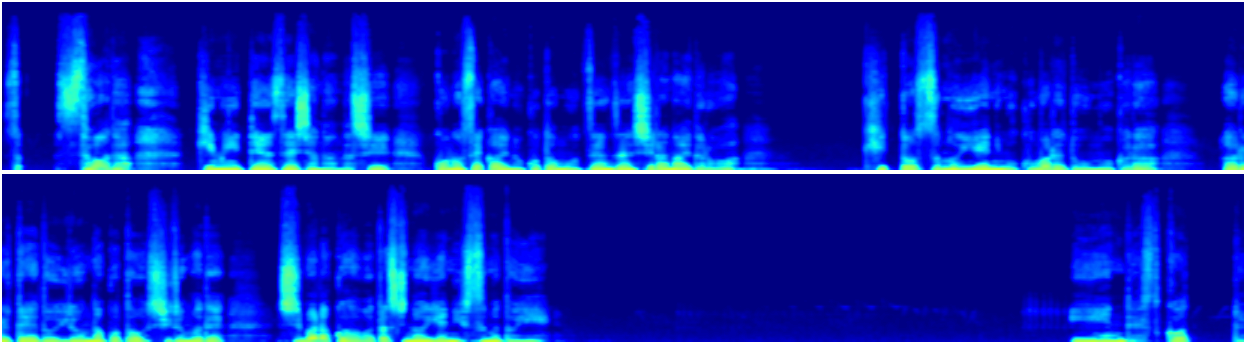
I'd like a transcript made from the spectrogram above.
そそうだ。君転生者なんだしこの世界のことも全然知らないだろきっと住む家にも困ると思うからある程度いろんなことを知るまでしばらくは私の家に住むといい。いいんですかって。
